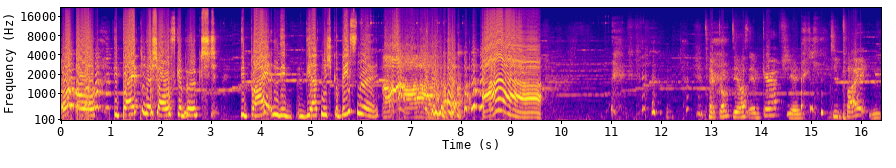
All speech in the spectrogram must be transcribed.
Oh oh, die Balken ist ausgebüxt. Die beiden, die, die hat mich gebissen. Ah! Ah! da kommt die aus ihrem Körbchen. Die beiden.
